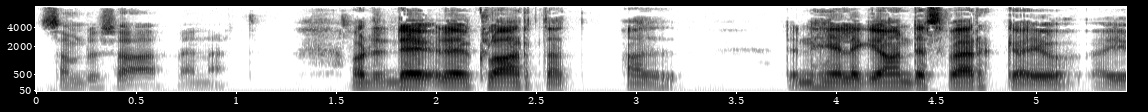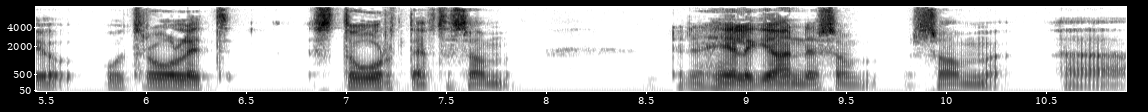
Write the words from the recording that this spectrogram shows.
som du sa Lennart. Och det, det, är ju klart att, att den helige andes verk är ju, är ju otroligt stort eftersom det är den helige ande som, som uh,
